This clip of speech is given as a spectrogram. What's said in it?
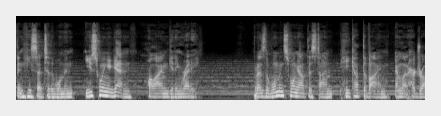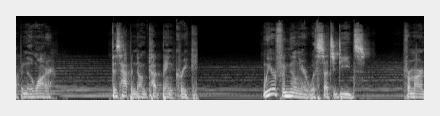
Then he said to the woman, You swing again while I am getting ready. But as the woman swung out this time, he cut the vine and let her drop into the water. This happened on Cutbank Creek. We are familiar with such deeds from our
